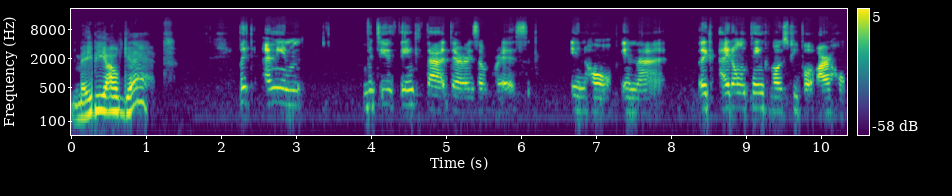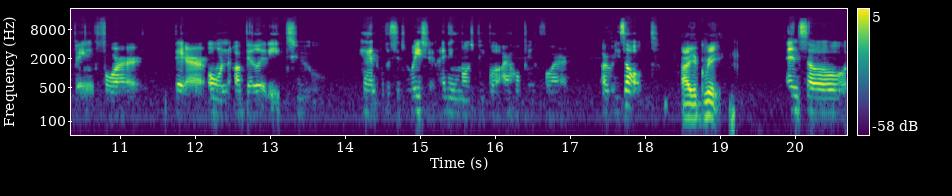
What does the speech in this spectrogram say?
maybe I'll get. But I mean, but do you think that there is a risk in hope in that? Like, I don't think most people are hoping for their own ability to handle the situation. I think most people are hoping for a result. I agree. And so,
